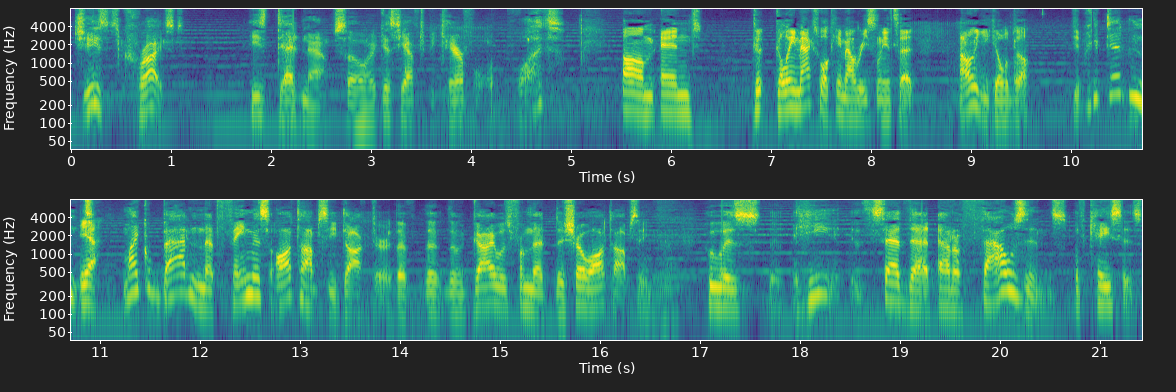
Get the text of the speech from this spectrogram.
Jesus Christ. He's dead now, so I guess you have to be careful. What? Um, and G- Ghislaine Maxwell came out recently and said, I don't think he killed himself. He didn't. Yeah. Michael Baden, that famous autopsy doctor, the, the, the guy was from that the show Autopsy, who is he said that out of thousands of cases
